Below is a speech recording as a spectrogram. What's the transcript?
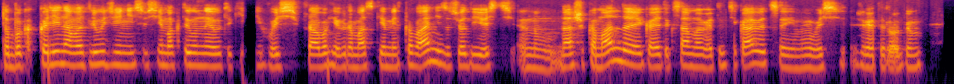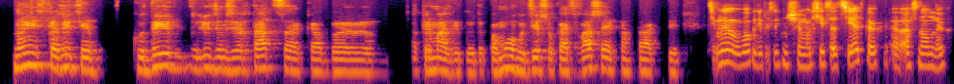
То бок калі нават людзі не зусім актыўныя ў такіх вось справах і грамадскія меркаванні заўсёды ёсць ну, наша каманда якая таксама гэтым цікавіцца і мы вось гэта робім. Ну і скажите куды людзям звяртацца каб атрымаць гэтую дапамогу дзе шукаць ваши контакты ці мы ўвогуле прысутнічаем усіх соцсетках асноўных?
